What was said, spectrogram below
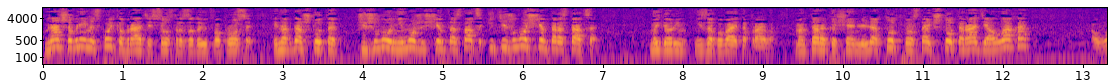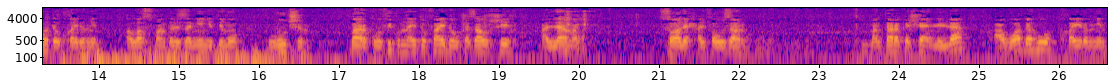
В наше время сколько братья сестры задают вопросы. Иногда что-то тяжело, не можешь с чем-то остаться, и тяжело с чем-то расстаться. Мы говорим, не забывай это правило. Мантара качаем лиля, тот, кто оставит что-то ради Аллаха, Аллада ухайрюмин. Аллах Субтитры заменит ему лучшим. Барак Луфикум на эту файду указал шейх Аллама Салих Аль-Фаузан. Мантара качаем лиля, Ауадаху хайран мин.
